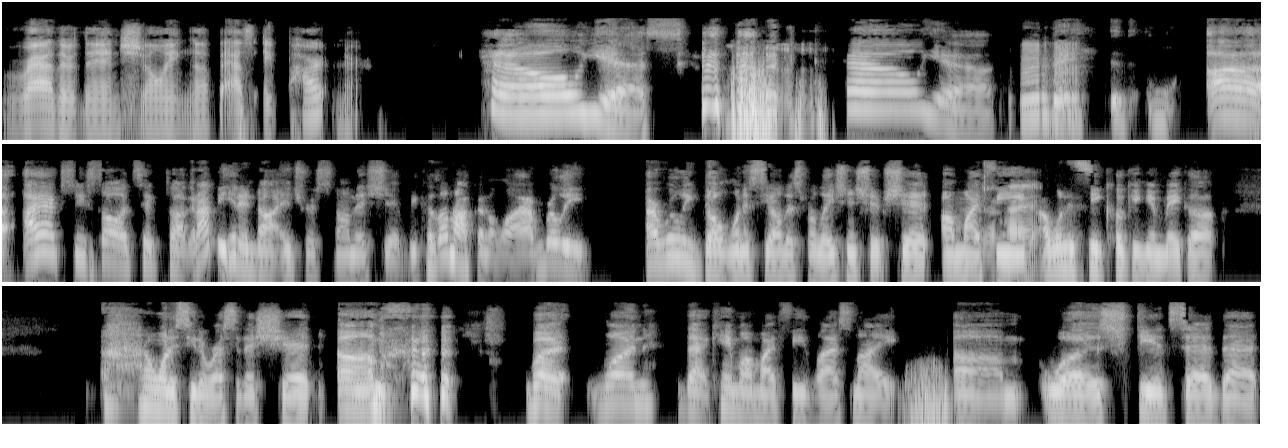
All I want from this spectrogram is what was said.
rather than showing up as a partner? Hell yes. Hell yeah. Mm-hmm uh, I actually saw a TikTok, and I'd be hitting not interested on this shit because I'm not gonna lie, I'm really, I really don't want to see all this relationship shit on my feed. I want to see cooking and makeup. I don't want to see the rest of this shit. Um, but one that came on my feed last night um, was she had said that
